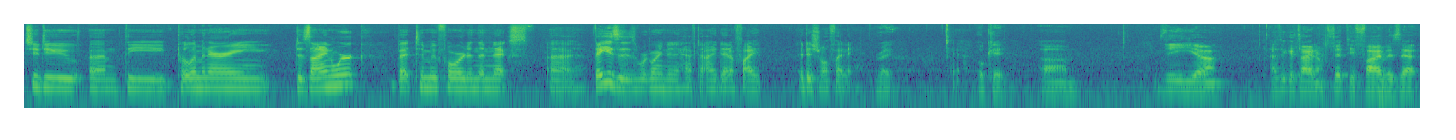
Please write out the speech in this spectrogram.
to do um, the preliminary design work, but to move forward in the next uh, phases, we're going to have to identify additional funding. Right. Yeah. Okay. Um, the, uh, I think it's item fifty-five is that,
